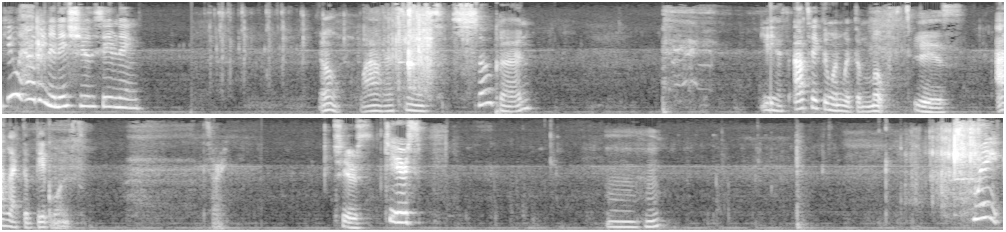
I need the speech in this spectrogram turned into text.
you having an issue this evening? Oh, wow, that smells so good. Yes, I'll take the one with the most. yes. I like the big ones. Sorry. Cheers. Cheers. Mm-hmm. Wait.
